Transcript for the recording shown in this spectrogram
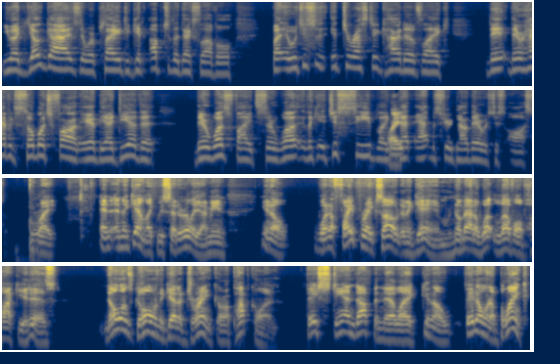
You had young guys that were playing to get up to the next level, but it was just an interesting kind of like they they were having so much fun, and the idea that there was fights, there was like it just seemed like right. that atmosphere down there was just awesome. Right, and and again, like we said earlier, I mean, you know, when a fight breaks out in a game, no matter what level of hockey it is, no one's going to get a drink or a popcorn. They stand up and they're like, you know, they don't want to blink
